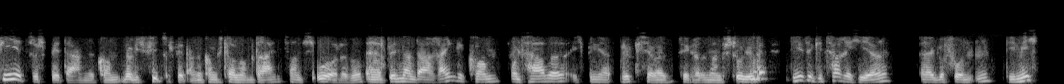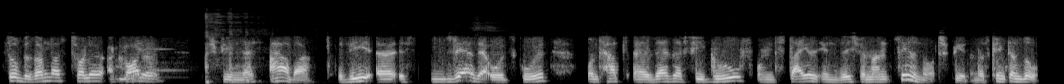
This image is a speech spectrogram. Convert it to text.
viel zu spät da angekommen, wirklich viel zu spät angekommen, ich glaube um 23 Uhr oder so. Äh, bin dann da reingekommen und habe, ich bin ja glücklicherweise hier gerade in meinem Studio, diese Gitarre hier äh, gefunden, die nicht so besonders tolle Akkorde spielen lässt, aber sie äh, ist sehr, sehr oldschool und hat äh, sehr, sehr viel Groove und Style in sich, wenn man Single Note spielt. Und das klingt dann so.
